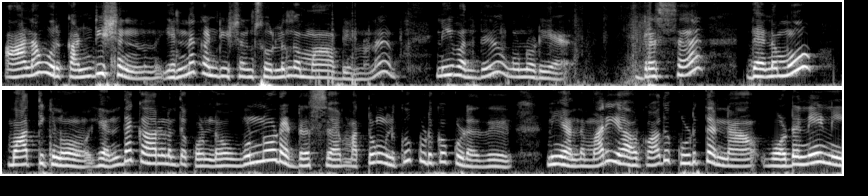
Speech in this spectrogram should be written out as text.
ஆனால் ஒரு கண்டிஷன் என்ன கண்டிஷன் சொல்லுங்கம்மா அப்படின்னோடனே நீ வந்து உன்னுடைய ட்ரெஸ்ஸை தினமும் மாற்றிக்கணும் எந்த காரணத்தை கொண்டோ உன்னோட ட்ரெஸ்ஸை மற்றவங்களுக்கு கொடுக்கக்கூடாது. நீ அந்த மாதிரி யாருக்காவது கொடுத்தன்னா உடனே நீ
